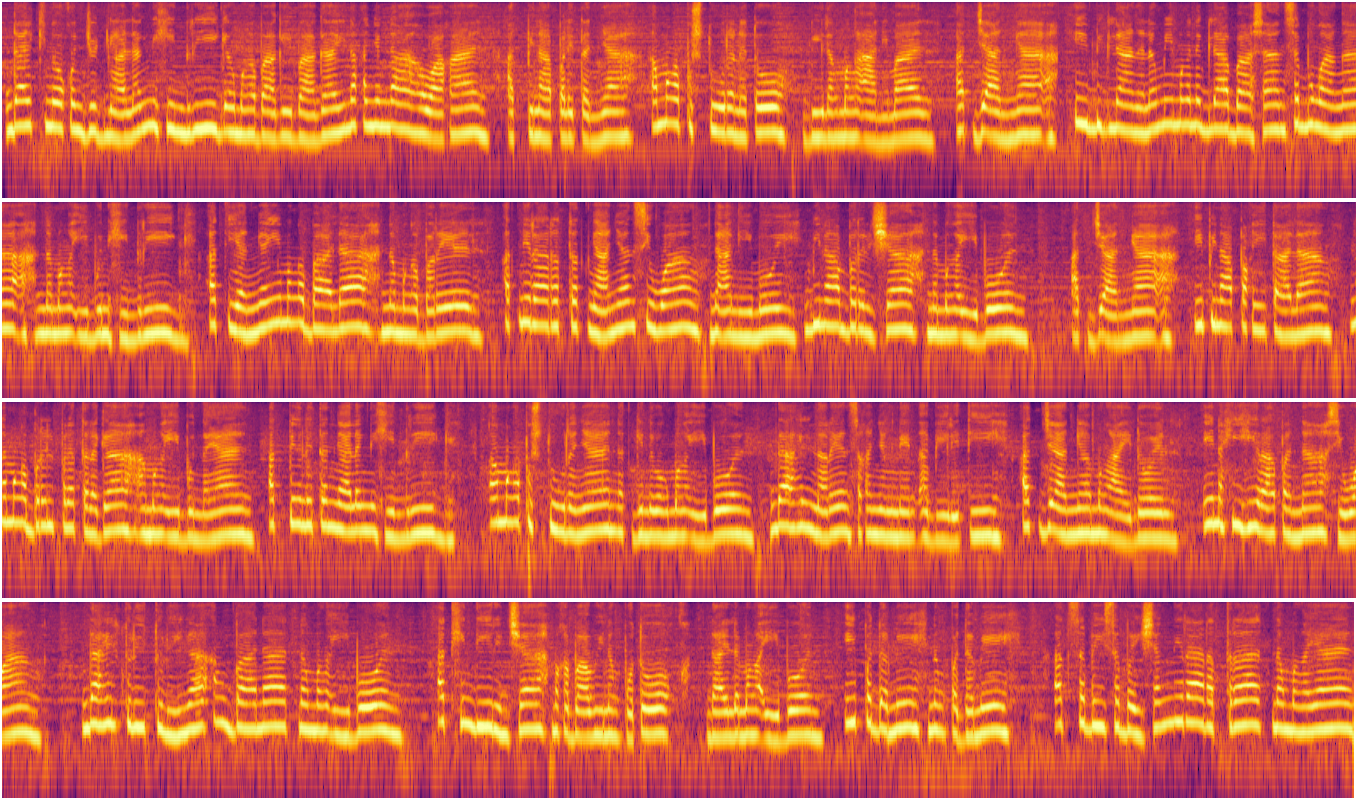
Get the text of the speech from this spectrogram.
Dahil kinokonjured nga lang ni Hinrig ang mga bagay-bagay na kanyang nakahawakan at pinapalitan niya ang mga postura nito bilang mga animal. At diyan nga, ibigla na lang may mga naglabasan sa bunganga ng mga ibon ni Hinrig. At yan nga yung mga bala ng mga barel. At niraratat nga niyan si Wang na animoy. Binabaril siya ng mga ibon. At diyan nga, ipinapakita lang na mga baril pala talaga ang mga ibon na yan. At pinalitan nga lang ni Hinrig ang mga postura niyan at ginawang mga ibon dahil na rin sa kanyang nen ability. At diyan nga mga idol, eh nahihirapan na si Wang dahil tuloy-tuloy nga ang banat ng mga ibon at hindi rin siya makabawi ng putok dahil ang mga ibon ay padami ng padami at sabay-sabay siyang niraratrat ng mga yan.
